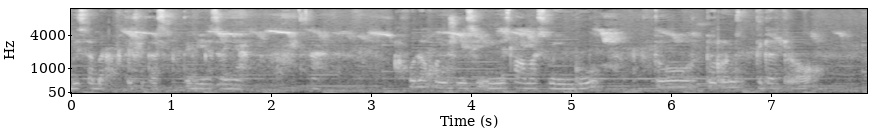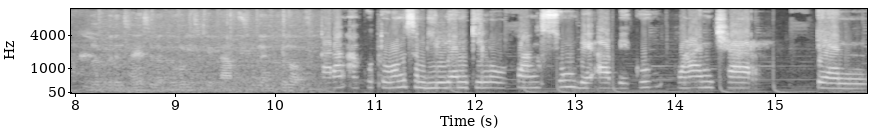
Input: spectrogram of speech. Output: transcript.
bisa beraktivitas seperti biasanya. Nah aku udah konsumsi ini selama seminggu itu turun 3 kilo. Berat badan saya sudah turun sekitar 9 kilo. Sekarang aku turun 9 kilo, langsung BAB ku lancar dan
